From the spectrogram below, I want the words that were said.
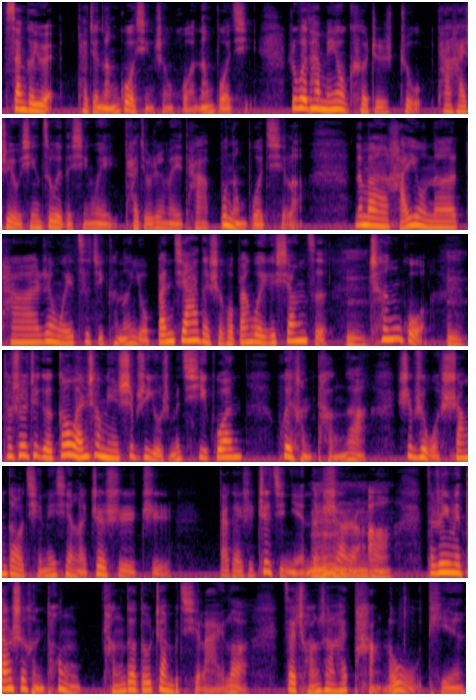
三个月他就能过性生活，能勃起。如果他没有克制住，他还是有性自慰的行为，他就认为他不能勃起了。那么还有呢，他认为自己可能有搬家的时候搬过一个箱子，嗯撑过。嗯他说这个睾丸上面是不是有什么器官会很疼啊？是不是我伤到前列腺了？这是指大概是这几年的事儿啊。他说因为当时很痛，疼的都站不起来了，在床上还躺了五天，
